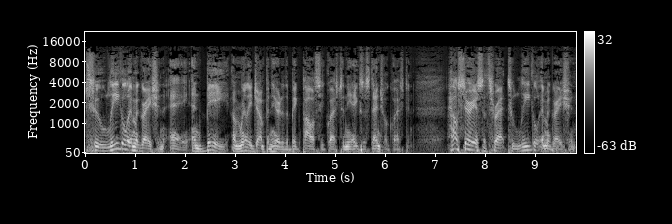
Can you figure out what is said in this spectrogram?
to legal immigration? A and B. I'm really jumping here to the big policy question, the existential question. How serious a threat to legal immigration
